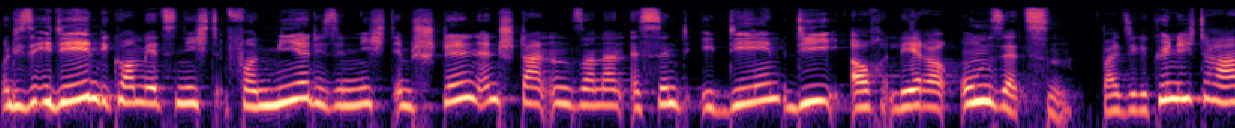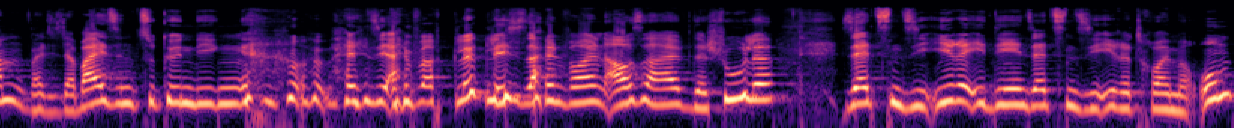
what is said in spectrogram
Und diese Ideen, die kommen jetzt nicht von mir, die sind nicht im Stillen entstanden, sondern es sind Ideen, die auch Lehrer umsetzen weil sie gekündigt haben, weil sie dabei sind zu kündigen, weil sie einfach glücklich sein wollen außerhalb der Schule, setzen sie ihre Ideen, setzen sie ihre Träume um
